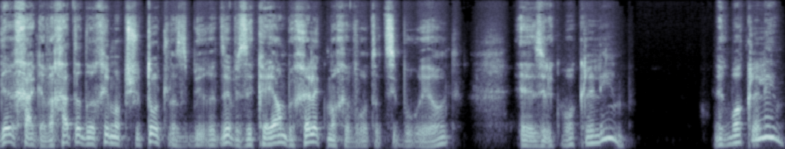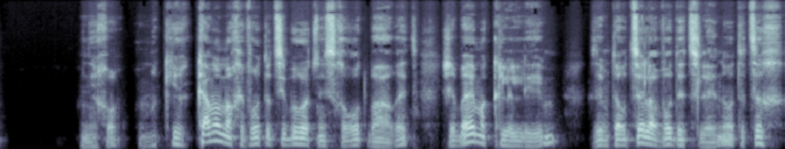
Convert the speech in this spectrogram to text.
דרך אגב אחת הדרכים הפשוטות להסביר את זה וזה קיים בחלק מהחברות הציבוריות אה, זה לקבוע כללים. לקבוע כללים. אני יכול מכיר כמה מהחברות הציבוריות שנסחרות בארץ שבהם הכללים זה אם אתה רוצה לעבוד אצלנו אתה צריך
